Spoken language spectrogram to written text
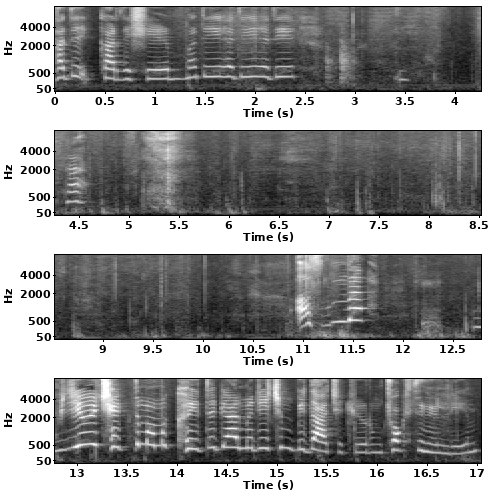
Hadi kardeşim. Hadi hadi hadi. Videoyu çektim ama kayıta gelmediği için bir daha çekiyorum. Çok sinirliyim.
